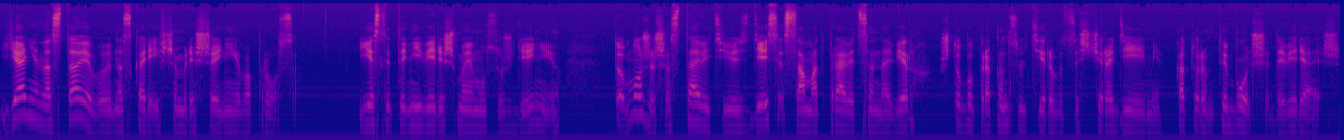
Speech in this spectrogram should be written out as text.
Я не настаиваю на скорейшем решении вопроса. Если ты не веришь моему суждению, то можешь оставить ее здесь, а сам отправиться наверх, чтобы проконсультироваться с чародеями, которым ты больше доверяешь.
